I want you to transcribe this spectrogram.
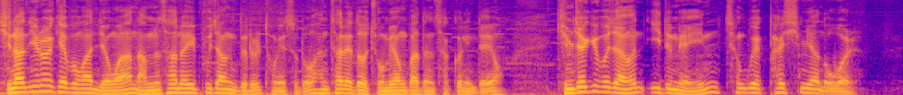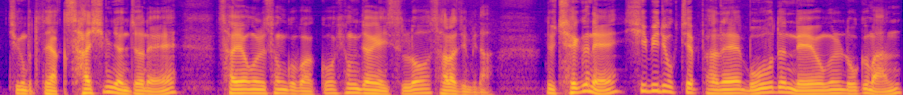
지난 1월 개봉한 영화 남산의 부장들을 통해서도 한 차례 더 조명받은 사건인데요. 김재규 부장은 이듬해인 1980년 5월 지금부터 약 40년 전에 사형을 선고받고 형장에 있을로 사라집니다. 최근에 12.6 재판의 모든 내용을 녹음한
